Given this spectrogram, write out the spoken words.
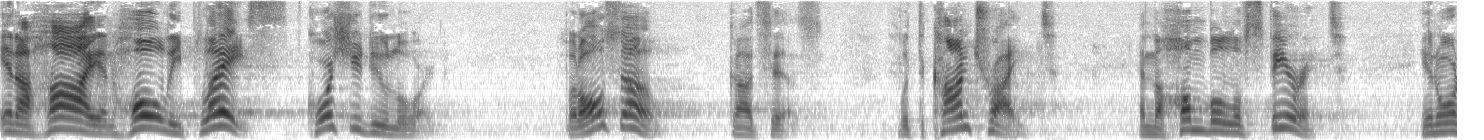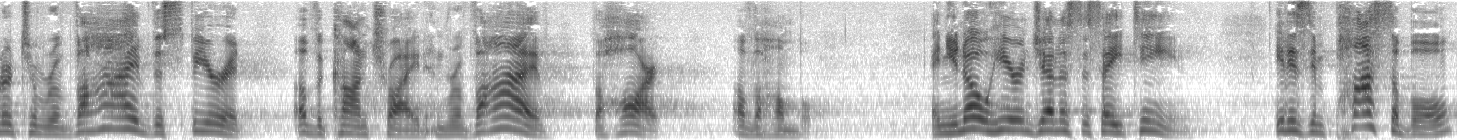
in a high and holy place. Of course you do, Lord. But also, God says, with the contrite and the humble of spirit, in order to revive the spirit of the contrite and revive the heart of the humble. And you know, here in Genesis 18, it is impossible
